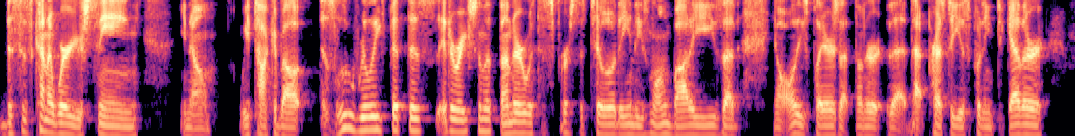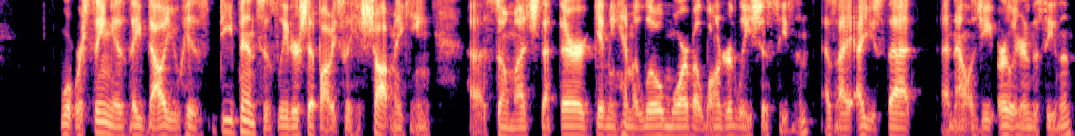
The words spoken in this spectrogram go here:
Uh, this is kind of where you're seeing, you know, we talk about does Lu really fit this iteration of the Thunder with his versatility and these long bodies that you know all these players that Thunder that that Presti is putting together? What we're seeing is they value his defense, his leadership, obviously his shot making uh, so much that they're giving him a little more of a longer leash this season, as I, I used that analogy earlier in the season,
